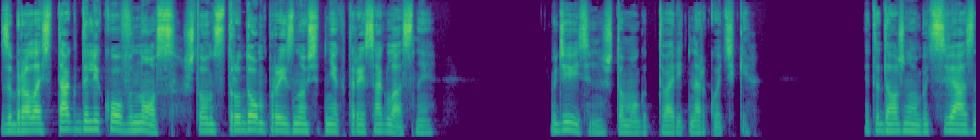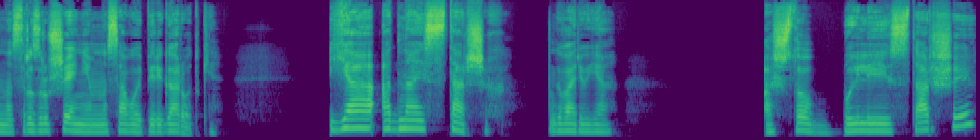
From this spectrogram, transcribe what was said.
забралась так далеко в нос, что он с трудом произносит некоторые согласные. Удивительно, что могут творить наркотики. Это должно быть связано с разрушением носовой перегородки. «Я одна из старших», — говорю я. «А что, были старшие?»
